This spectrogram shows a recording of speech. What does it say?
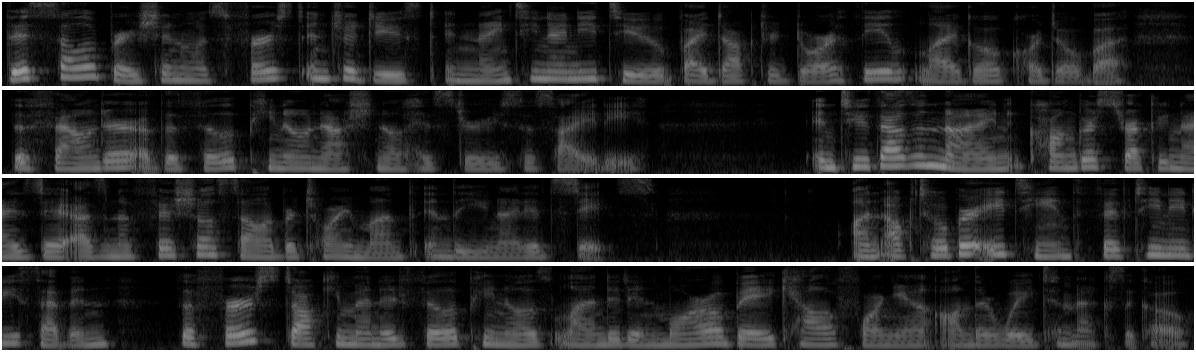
This celebration was first introduced in 1992 by Dr. Dorothy Laigo Cordova, the founder of the Filipino National History Society. In 2009, Congress recognized it as an official celebratory month in the United States. On October 18, 1587, the first documented Filipinos landed in Morro Bay, California on their way to Mexico.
